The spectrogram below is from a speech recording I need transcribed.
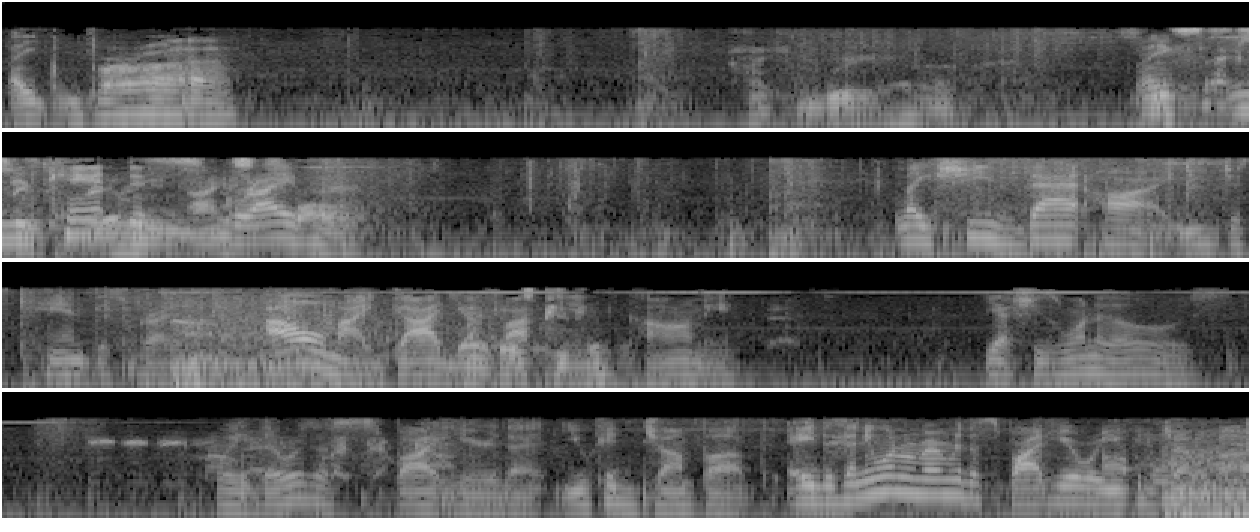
like, bruh. Like, we're, uh, Like, you can't really describe wall. her. Like, she's that hot. You just can't describe her. Oh my god, you One of those fucking people? call me. Yeah, she's one of those. Wait, there was a spot here that you could jump up. Hey, does anyone remember the spot here where you could jump up?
